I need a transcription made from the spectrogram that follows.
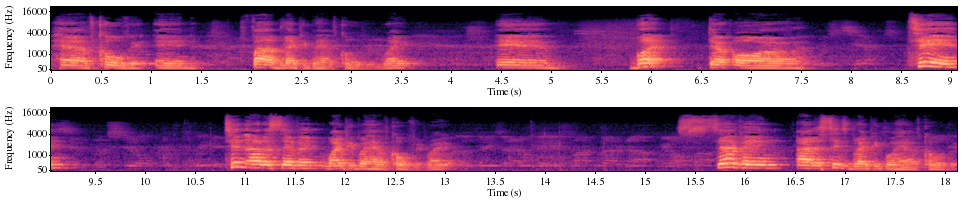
have COVID and five black people have COVID, right? And but there are ten 10 out of 7 white people have COVID, right? 7 out of 6 black people have COVID.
